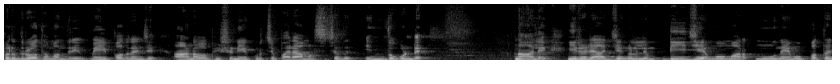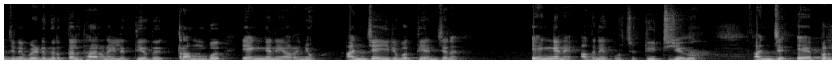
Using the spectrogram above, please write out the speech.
പ്രതിരോധ മന്ത്രിയും മെയ് പതിനഞ്ച് ആണവ ഭീഷണിയെക്കുറിച്ച് പരാമർശിച്ചത് എന്തുകൊണ്ട്? നാല് ഇരു രാജ്യങ്ങളിലും ഡി ജി എം ഒമാർ മൂന്ന് മുപ്പത്തഞ്ചിന് വെടിനിർത്തൽ ധാരണയിലെത്തിയത് ട്രംപ് എങ്ങനെ അറിഞ്ഞു? അഞ്ച് ഇരുപത്തിയഞ്ചിന് എങ്ങനെ അതിനെക്കുറിച്ച് ട്വീറ്റ് ചെയ്തു? അഞ്ച് ഏപ്രിൽ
